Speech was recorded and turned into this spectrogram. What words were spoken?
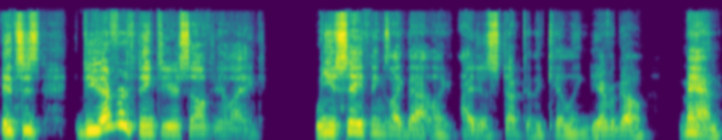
it's just, do you ever think to yourself, you're like, when you say things like that, like I just stuck to the killing, do you ever go, man,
